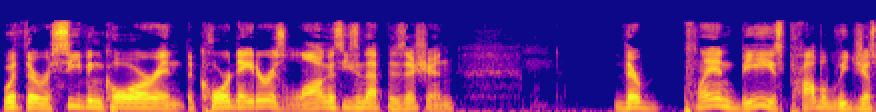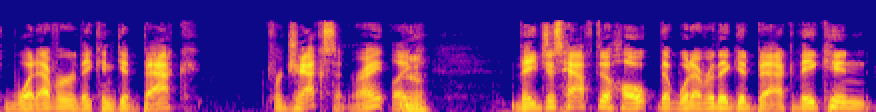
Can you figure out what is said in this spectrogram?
with the receiving core and the coordinator, as long as he's in that position, their plan B is probably just whatever they can get back for Jackson, right? Like Yeah. they just have to hope that whatever they get back, they can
